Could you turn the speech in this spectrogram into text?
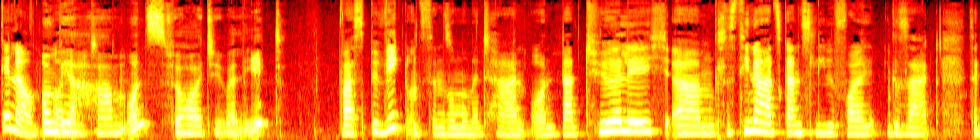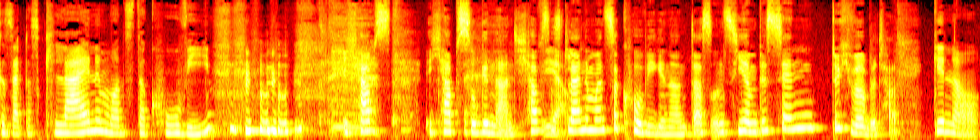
Genau. Und, und wir haben uns für heute überlegt, was bewegt uns denn so momentan? Und natürlich, ähm, Christina hat es ganz liebevoll gesagt. Sie hat gesagt, das kleine Monster Kovi. ich hab's, ich hab's so genannt. Ich hab's ja. das kleine Monster Kovi genannt, das uns hier ein bisschen durchwirbelt hat. Genau.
